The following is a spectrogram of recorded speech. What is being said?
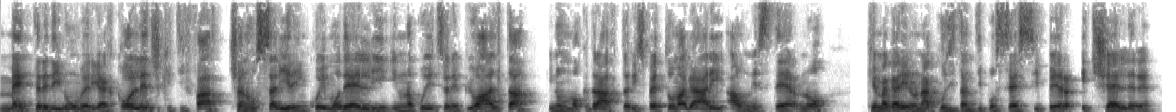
mettere dei numeri al college che ti facciano salire in quei modelli in una posizione più alta in un mock draft rispetto magari a un esterno che magari non ha così tanti possessi per eccellere,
